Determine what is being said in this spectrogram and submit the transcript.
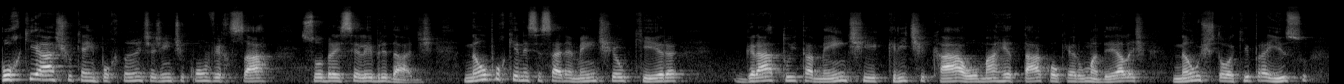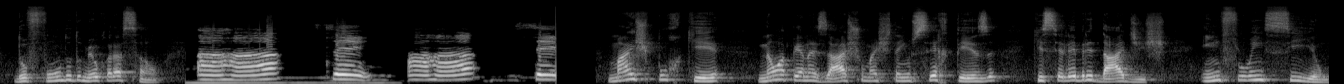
porque acho que é importante a gente conversar sobre as celebridades. Não porque necessariamente eu queira gratuitamente criticar ou marretar qualquer uma delas. Não estou aqui para isso, do fundo do meu coração. Aham, sei. Aham, sei. Mas porque não apenas acho, mas tenho certeza que celebridades influenciam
